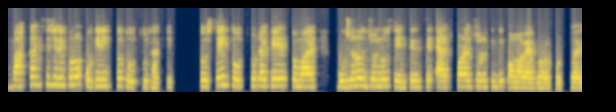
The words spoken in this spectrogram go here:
বাক্যাংশে যদি কোনো অতিরিক্ত তথ্য থাকে, তো সেই তথ্যটাকে তোমার বোঝানোর জন্য সেন্টেন্সে অ্যাড করার জন্য কিন্তু কমা ব্যবহার করতে হয়।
